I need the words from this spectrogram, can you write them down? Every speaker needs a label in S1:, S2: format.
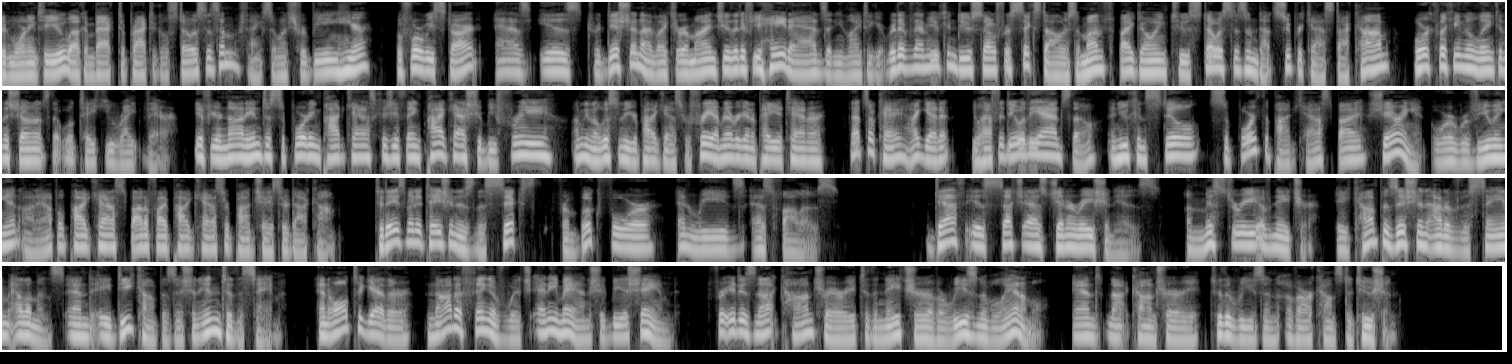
S1: Good morning to you. Welcome back to Practical Stoicism. Thanks so much for being here. Before we start, as is tradition, I'd like to remind you that if you hate ads and you'd like to get rid of them, you can do so for $6 a month by going to stoicism.supercast.com or clicking the link in the show notes that will take you right there. If you're not into supporting podcasts because you think podcasts should be free, I'm going to listen to your podcast for free. I'm never going to pay you, Tanner. That's okay. I get it. You'll have to deal with the ads though, and you can still support the podcast by sharing it or reviewing it on Apple Podcasts, Spotify Podcasts, or Podchaser.com. Today's meditation is the sixth from Book Four and reads as follows Death is such as generation is, a mystery of nature, a composition out of the same elements, and a decomposition into the same, and altogether not a thing of which any man should be ashamed for it is not contrary to the nature of a reasonable animal, and not contrary to the reason of our Constitution.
